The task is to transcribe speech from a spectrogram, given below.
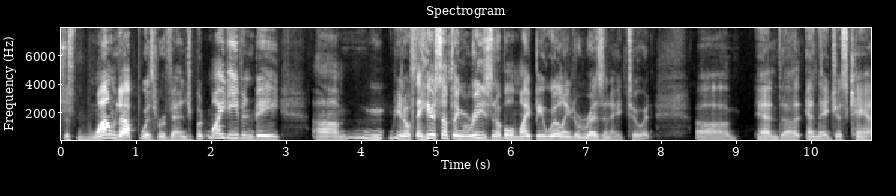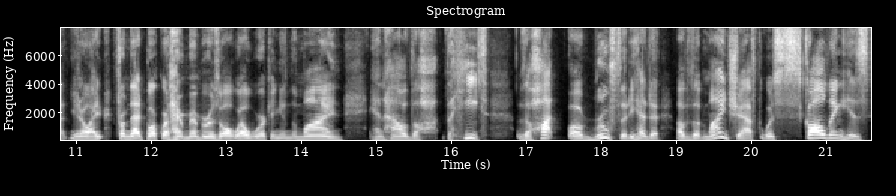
just wound up with revenge, but might even be, um, you know, if they hear something reasonable, might be willing to resonate to it. Uh, and uh, and they just can't. You know, I from that book, what I remember is Orwell working in the mine and how the the heat, the hot uh, roof that he had to, of the mine shaft was scalding his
